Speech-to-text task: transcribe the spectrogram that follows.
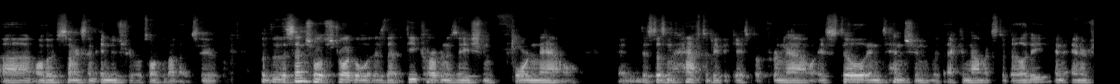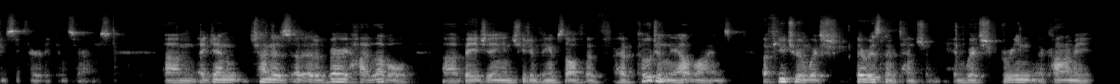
uh, although to some extent industry, we'll talk about that too. But the, the central struggle is that decarbonization for now, and this doesn't have to be the case, but for now, is still in tension with economic stability and energy security concerns. Um, again, China's at, at, a very high level. Uh, Beijing and Xi Jinping himself have, have cogently outlined a future in which there is no tension, in which green economy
